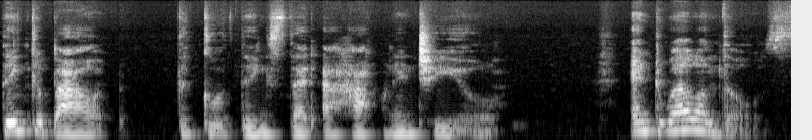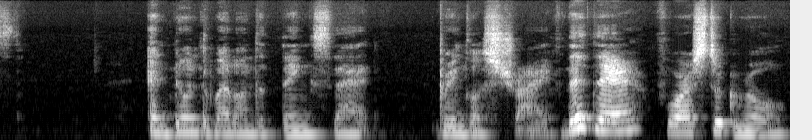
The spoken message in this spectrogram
think about the good things that are happening to you and dwell on those. And don't dwell on the things that bring us strife. They're there for us to grow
